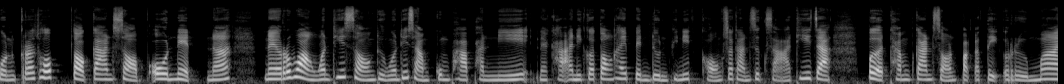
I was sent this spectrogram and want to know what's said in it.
ผลกระทบต่อการสอบโอเน็ตนะ ในระหว่างวันที่ 2 ถึงวันที่ 3 กุมภาพันธ์นี้นะคะ อันนี้ก็ต้องให้เป็นดุลพินิษของสถานศึกษาที่จะเปิดทำการสอนปกติหรือไม่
